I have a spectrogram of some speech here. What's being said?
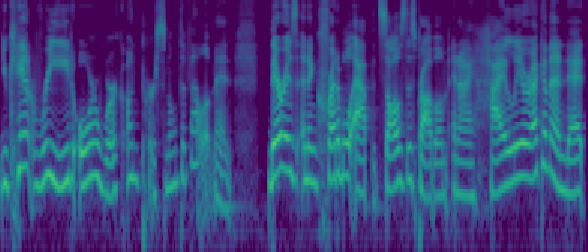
you can't read or work on personal development. There is an incredible app that solves this problem, and I highly recommend it.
